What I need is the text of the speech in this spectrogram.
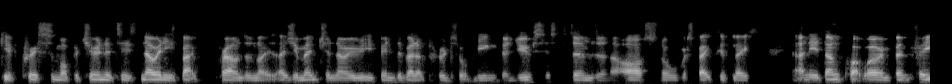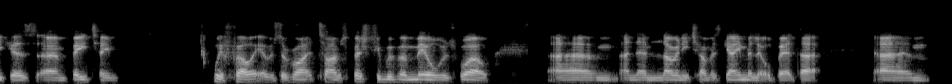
give Chris some opportunities, knowing his background and like, as you mentioned, know he's been developed through sort of the England youth systems and at Arsenal respectively, and he'd done quite well in Benfica's um, B team. We felt it was the right time, especially with Emile as well, um, and then knowing each other's game a little bit that um,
